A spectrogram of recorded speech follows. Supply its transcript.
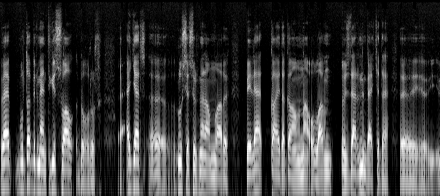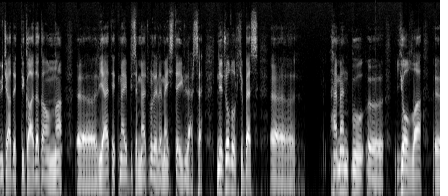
Və burada bir məntiqi sual doğurur. Əgər ə, Rusiya sülh məramları belə qayda qanuna, onların özlərinin bəlkə də ə, icad etdiyi qayda qanuna ə, riayət etməyi bizə məcbur eləmək istəyirlərsə, necə olur ki, bəs ə, həmən bu ə, yolla ə,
